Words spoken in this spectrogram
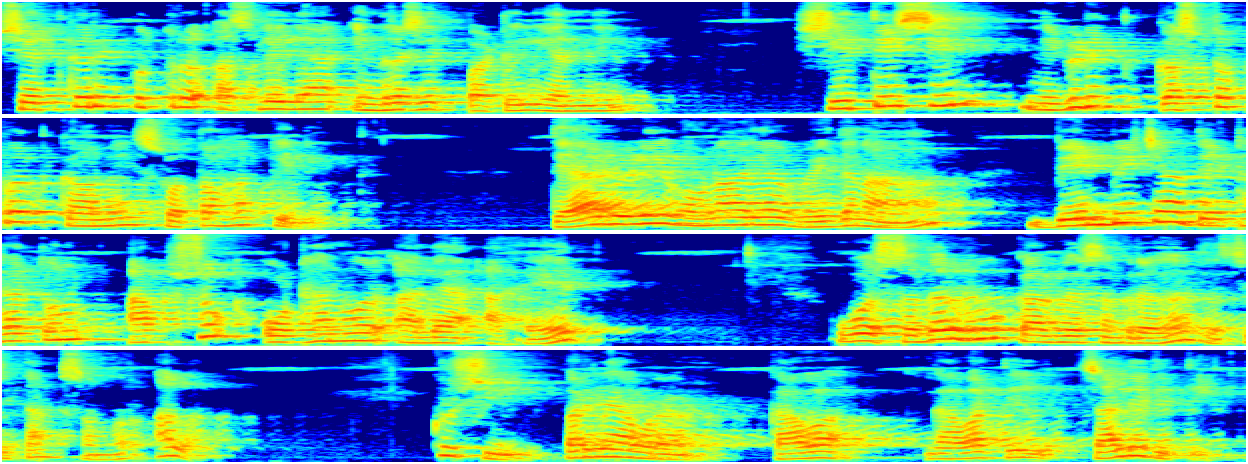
शेतकरी पुत्र असलेल्या इंद्रजित पाटील यांनी शेतीशी निगडीत कष्टप्रद कामे स्वतः केलीत. त्यावेळी होणाऱ्या वेदना बेंबीच्या देठातून आपसूक ओठांवर आल्या आहेत व सदरहू हो काव्यसंग्रह रसिकांसमोर आला. कृषी पर्यावरण गावा गावातील चालीरीती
